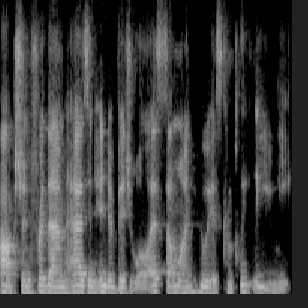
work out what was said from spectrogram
option for them as an individual as someone who is completely unique.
